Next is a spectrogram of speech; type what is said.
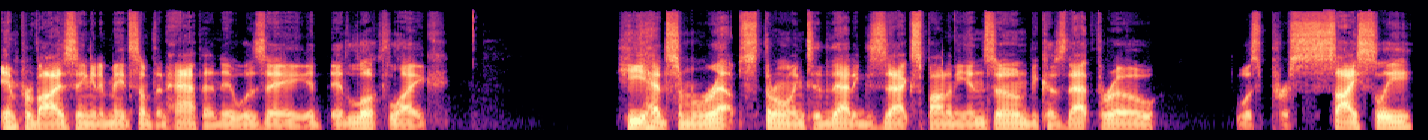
improvising and it made something happen. It was a, it, it looked like he had some reps throwing to that exact spot in the end zone because that throw was precisely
